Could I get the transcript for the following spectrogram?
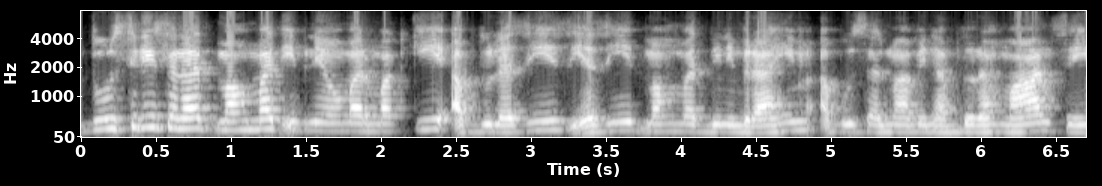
دوسری سند محمد ابن عمر مکی عبدالعزیز یزید محمد بن ابراہیم ابو سلمہ بن عبد الرحمن سے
